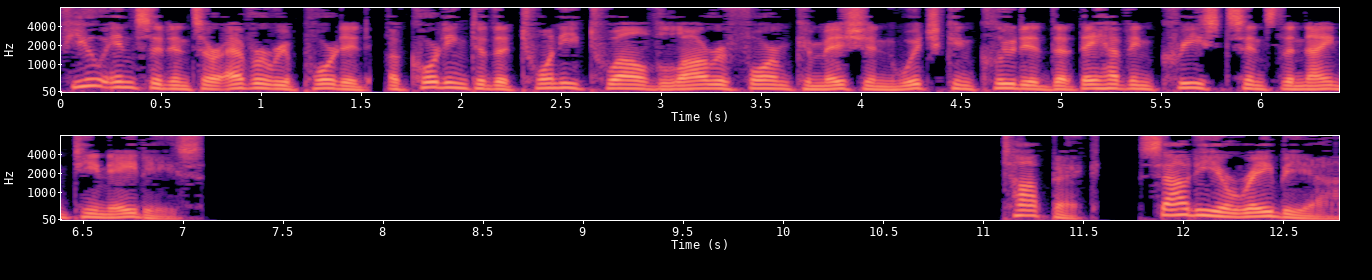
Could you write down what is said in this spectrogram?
Few incidents are ever reported, according to the 2012 Law Reform Commission which concluded that they have increased since the 1980s. Saudi Arabia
